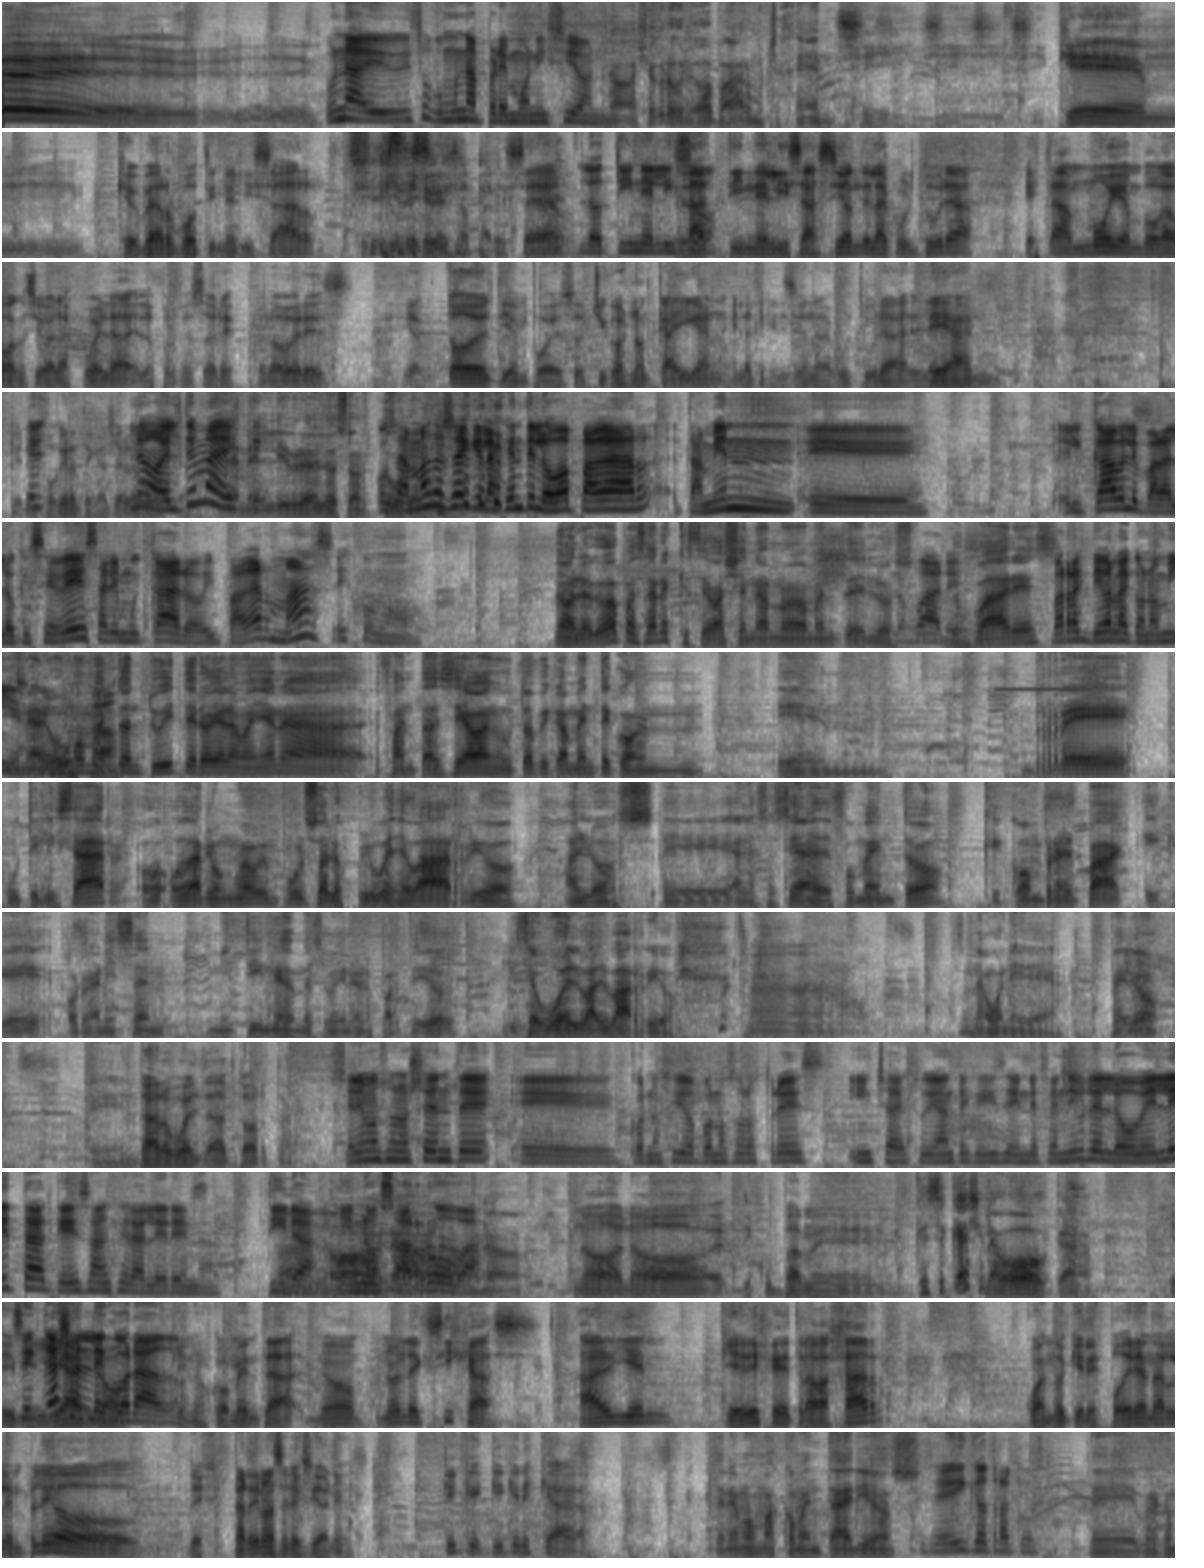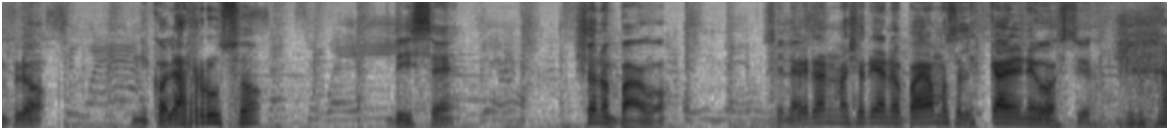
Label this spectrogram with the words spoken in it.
Eh. Una, eh, hizo como una premonición. No, yo creo que lo va a pagar mucha gente. Sí, sí, sí, sí. ¿Qué, mm, qué verbo tinelizar que Sí, tiene sí. que desaparecer? Lo tinelizó. La tinelización de la cultura estaba muy en boga cuando se iba a la escuela. Los profesores progres decían todo el tiempo eso. Chicos, no caigan en la tinelización de la cultura, lean. Pero El- ¿por qué no te callas la No, boca? el tema es En el libro de los Arturo. o sea, más allá de que la gente lo va a pagar, también eh, el cable para lo que se ve sale muy caro y pagar más es como No, lo que va a pasar es que se va a llenar nuevamente los, Los bares. los bares. va a reactivar la Y economía. en Me algún gusta. momento en Twitter hoy a la mañana fantaseaban utópicamente con em, reutilizar o, o darle un nuevo impulso a los clubes de barrio, a los eh, a las sociedades de fomento que compren el pack y que organicen mitines donde se miren los partidos y se vuelva al barrio. Ah, una buena idea. Pero. eh, Dar vuelta a la torta. sí. Tenemos un oyente eh, conocido por nosotros tres, hincha de estudiantes, que dice indefendible lo veleta que es Ángela Lerena. Tira Ala. y No, nos no, arroba. no, no. No, discúlpame. Que se calle la boca. Se calla el decorado. Que nos comenta, no, no le exijas a alguien que deje de trabajar cuando quienes podrían darle empleo perdieron las elecciones. ¿Qué, qué, qué querés que haga? Tenemos más comentarios. Que se dedique a otra cosa. Eh, por ejemplo, Nicolás Russo dice: Yo no pago. Si la gran mayoría no pagamos, se les cae el negocio.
